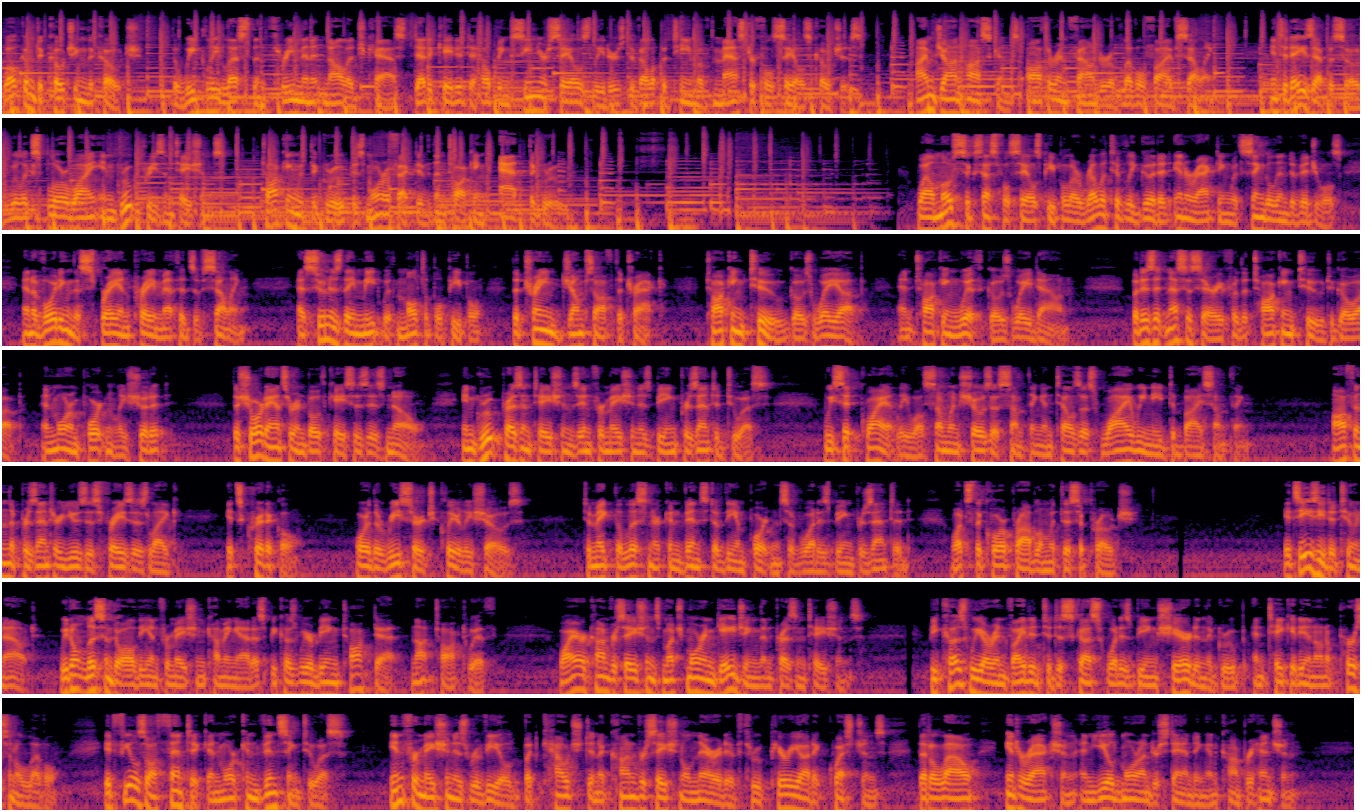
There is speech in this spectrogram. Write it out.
Welcome to Coaching the Coach, the weekly less than three minute knowledge cast dedicated to helping senior sales leaders develop a team of masterful sales coaches. I'm John Hoskins, author and founder of Level 5 Selling. In today's episode, we'll explore why in group presentations, talking with the group is more effective than talking at the group. While most successful salespeople are relatively good at interacting with single individuals and avoiding the spray and pray methods of selling, as soon as they meet with multiple people, the train jumps off the track. Talking to goes way up, and talking with goes way down. But is it necessary for the talking to to go up? And more importantly, should it? The short answer in both cases is no. In group presentations, information is being presented to us. We sit quietly while someone shows us something and tells us why we need to buy something. Often the presenter uses phrases like, it's critical, or the research clearly shows, to make the listener convinced of the importance of what is being presented. What's the core problem with this approach? It's easy to tune out. We don't listen to all the information coming at us because we are being talked at, not talked with. Why are conversations much more engaging than presentations? Because we are invited to discuss what is being shared in the group and take it in on a personal level, it feels authentic and more convincing to us. Information is revealed, but couched in a conversational narrative through periodic questions that allow interaction and yield more understanding and comprehension.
